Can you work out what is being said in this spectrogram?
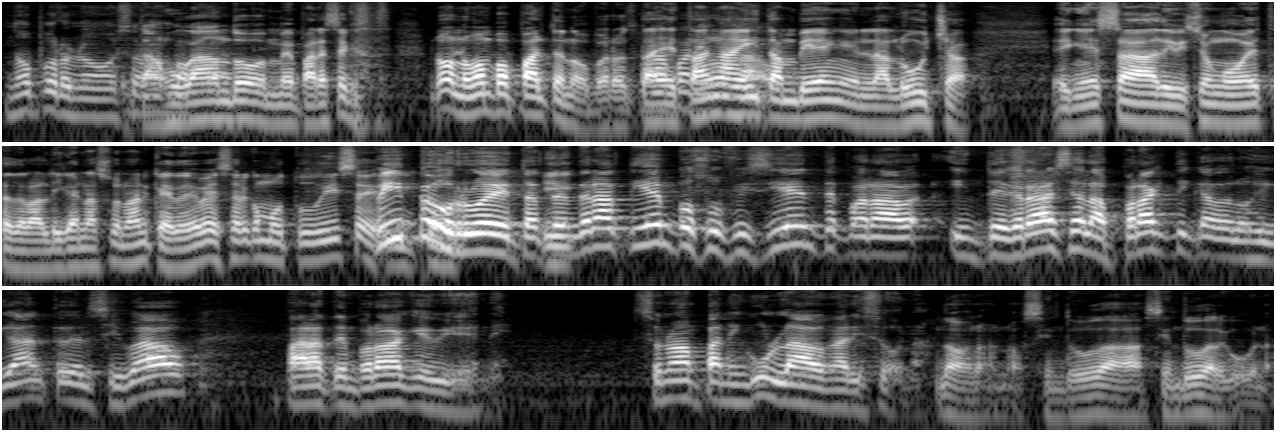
No, pero no, eso Están no jugando, me parece que... No, no van para parte no, pero está- están ahí lado. también en la lucha, en esa división oeste de la Liga Nacional, que debe ser como tú dices. Pipe Urrueta y- tendrá tiempo suficiente para integrarse a la práctica de los gigantes del Cibao para la temporada que viene. Eso no va para ningún lado en Arizona. No, no, no, sin duda, sin duda alguna.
